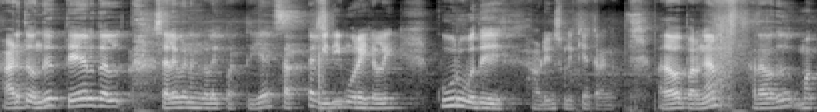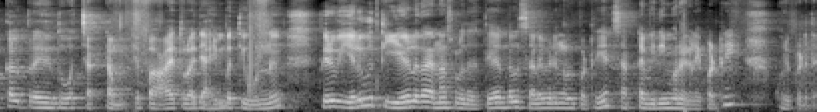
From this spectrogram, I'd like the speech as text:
அடுத்து வந்து தேர்தல் செலவினங்களை பற்றிய சட்ட விதிமுறைகளை கூறுவது அப்படின்னு சொல்லி கேட்குறாங்க அதாவது பாருங்கள் அதாவது மக்கள் பிரதிநிதித்துவ சட்டம் இப்போ ஆயிரத்தி தொள்ளாயிரத்தி ஐம்பத்தி ஒன்று பிரிவு எழுபத்தி ஏழு தான் என்ன சொல்லுது? தேர்தல் செலவினங்கள் பற்றிய சட்ட விதிமுறைகளை பற்றி குறிப்பிடுது.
